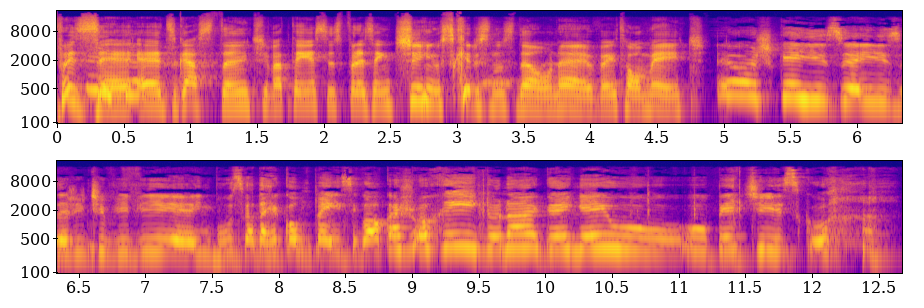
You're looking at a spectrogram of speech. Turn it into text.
Pois é, é desgastante, mas tem esses presentinhos que eles nos dão, né, eventualmente. Eu acho que é isso, é isso. A gente vive em busca da recompensa, igual o cachorrinho, né? Ganhei o, o petisco.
